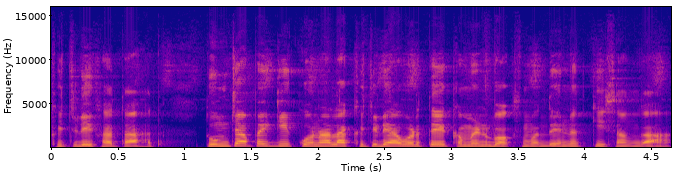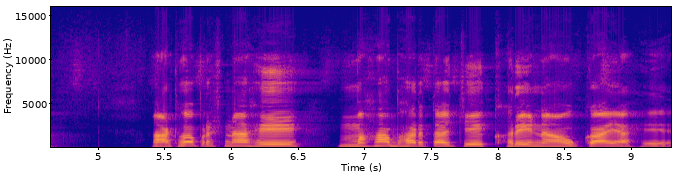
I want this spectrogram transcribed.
खिचडी खातात तुमच्यापैकी कोणाला खिचडी आवडते? कमेंट बॉक्समध्ये नक्की सांगा. आठवा प्रश्न आहे महाभारताचे खरे नाव काय आहे?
